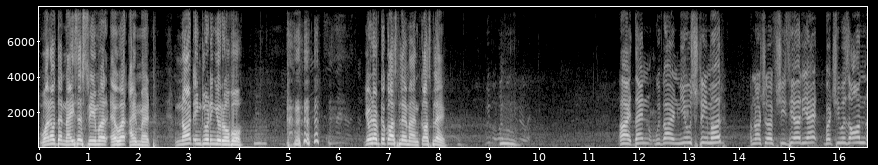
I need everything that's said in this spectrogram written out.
One of the nicest streamer ever I met, not including you, Robo. Give it up to Cosmic, man. Cosmic. All right, then we've got a new streamer. I'm not sure if she's here yet, but she was on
